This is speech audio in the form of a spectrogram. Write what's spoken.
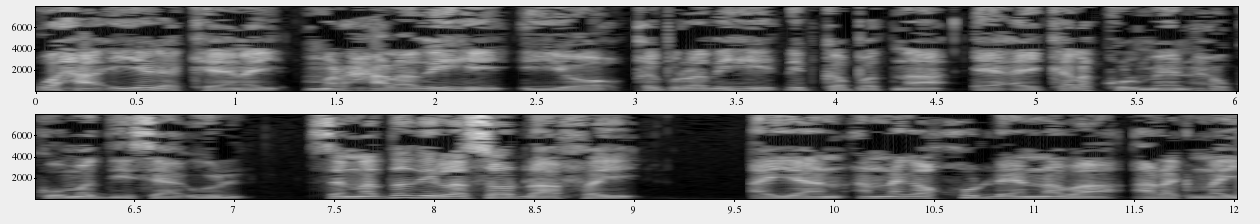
waxaa iyaga keenay marxaladihii iyo khibradihii dhibka badnaa ee ay kala kulmeen xukuumaddii saa'uul sannadadii la soo dhaafay ayaan annaga qudheennaba aragnay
